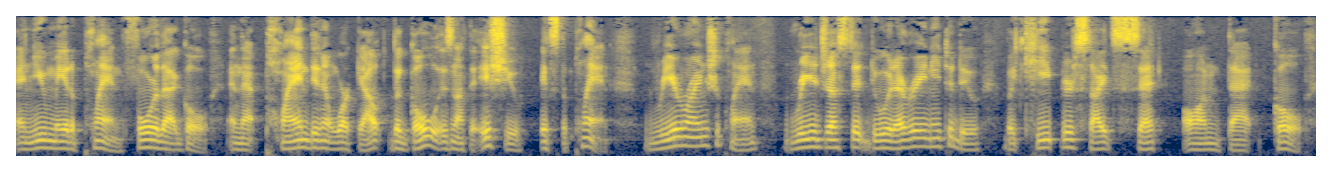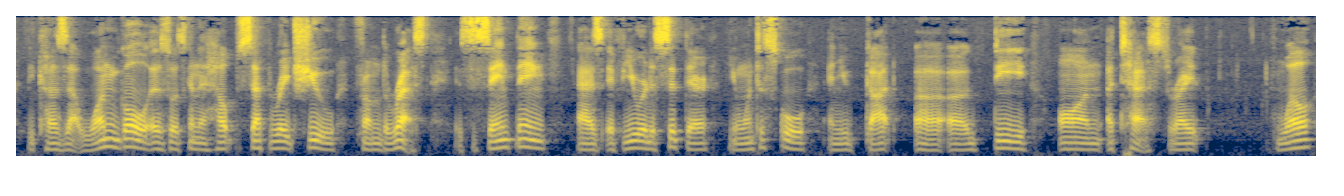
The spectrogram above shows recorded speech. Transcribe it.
And you made a plan for that goal and that plan didn't work out, the goal is not the issue, it's the plan. Rearrange the plan, readjust it, do whatever you need to do, but keep your sights set on that goal because that one goal is what's going to help separate you from the rest. It's the same thing as if you were to sit there, you went to school and you got a, a D on a test, right? Well,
